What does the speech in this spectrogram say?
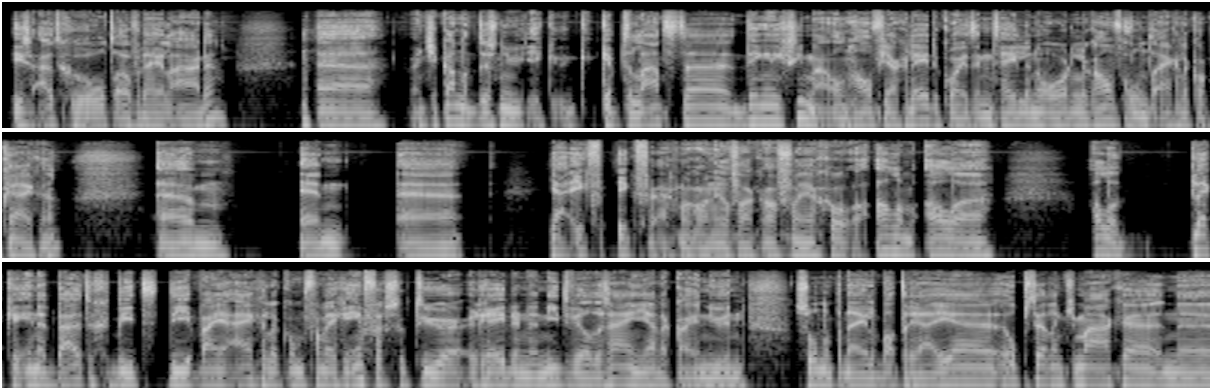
is uitgerold over de hele aarde. Eh, want je kan het dus nu. Ik, ik, heb de laatste dingen niet gezien, maar al een half jaar geleden kon je het in het hele noordelijke halfrond eigenlijk al krijgen. Ehm, en eh, ja, ik, ik vraag me gewoon heel vaak af van ja, goh, alle, alle, alle plekken in het buitengebied die, waar je eigenlijk om vanwege infrastructuur redenen niet wilde zijn. Ja, daar kan je nu een zonnepanelen, batterijen eh, opstellingje maken, een, eh,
